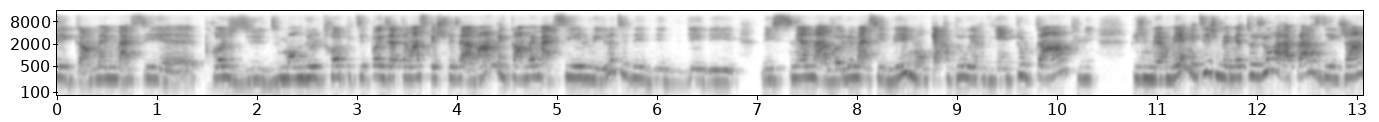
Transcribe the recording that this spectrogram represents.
sais, quand même assez euh, proches du, du, monde d'ultra. Puis, sais, pas exactement ce que je faisais avant, mais quand même assez élevé, là, des, des, des, semaines à volume assez élevé. Mon cardio, il revient tout le temps. Puis, puis je me remets, mais tu sais, je me mets toujours à la place des gens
